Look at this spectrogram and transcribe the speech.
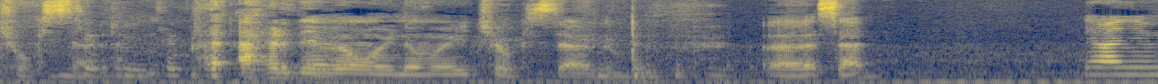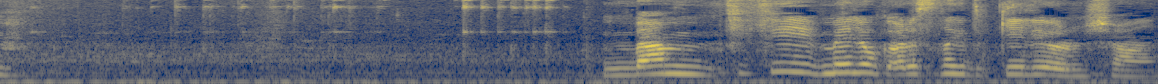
Çok isterdim. iyi, çok Erdem'i Evet. oynamayı çok isterdim. Ee, sen? Yani ben Fifi Melok arasında gidip geliyorum şu an.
